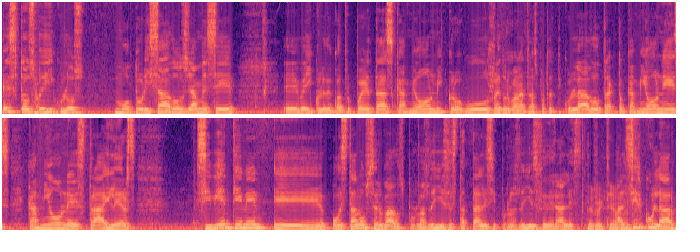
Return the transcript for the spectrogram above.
estos vehículos motorizados, llámese eh, vehículo de cuatro puertas, camión, microbús, red urbana de transporte articulado, tractocamiones, camiones, trailers si bien tienen eh, o están observados por las leyes estatales y por las leyes federales, al circular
